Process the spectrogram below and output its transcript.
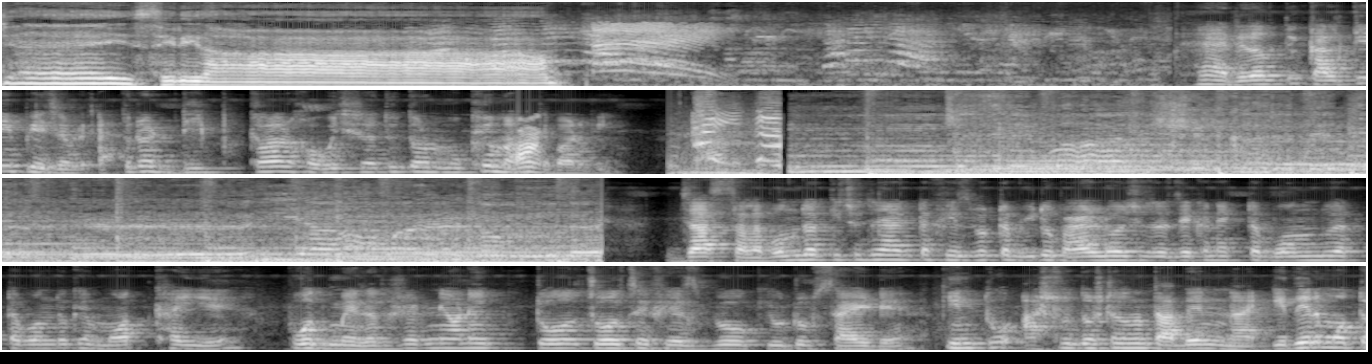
জয় শ্রীরাম। হ্যাঁ রেজাল্ট তুই কালকেই পেয়ে যাবি। এতটা ডিপ কালার হবে সেটা তুই তোর মুখেও মারতে পারবি। যা সালা, বন্ধু কিছুদিন আগে একটা ফেসবুকটা ভিডিও ভাইরাল হয়েছিল যেখানে একটা বন্ধু, একটা বন্ধুকে মদ খাইয়ে পদ মেরে তো সেটা নিয়ে অনেক টোল চলছে ফেসবুক ইউটিউব সাইডে কিন্তু আসল দোষটা কিন্তু তাদের না। এদের মতো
